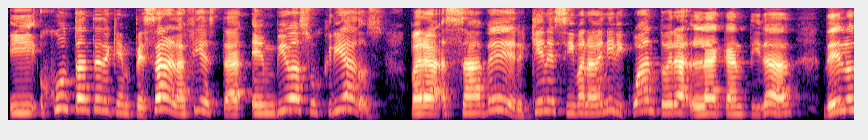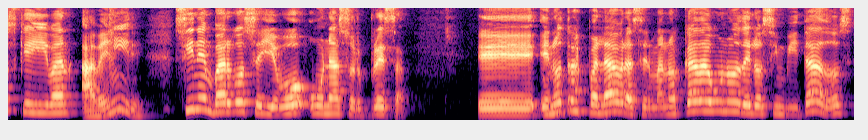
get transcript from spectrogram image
Y junto antes de que empezara la fiesta, envió a sus criados para saber quiénes iban a venir y cuánto era la cantidad de los que iban a venir. Sin embargo, se llevó una sorpresa. Eh, en otras palabras, hermanos, cada uno de los invitados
